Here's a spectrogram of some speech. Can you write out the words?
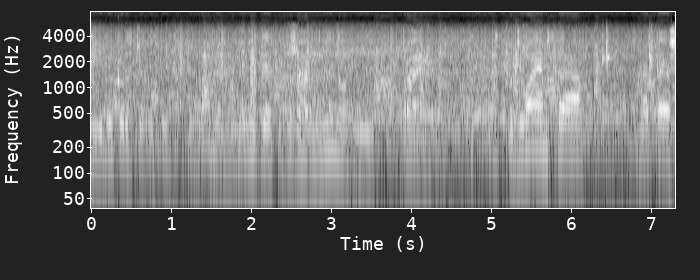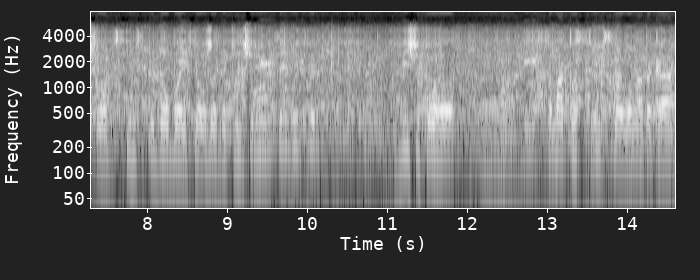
і використати тут ці мені здається, дуже гармонійно і правильно. Сподіваємося на те, що всім сподобається вже закінчений цей витвір. Більше того, е, сама конструкція, вона така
